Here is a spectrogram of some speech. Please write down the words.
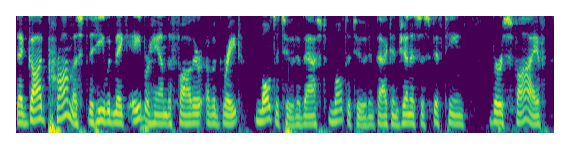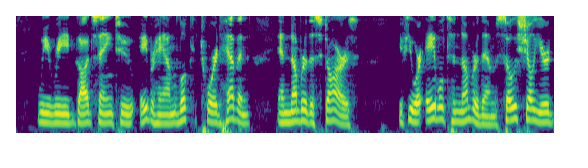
that God promised that he would make Abraham the father of a great multitude, a vast multitude. In fact, in Genesis 15, verse 5, we read God saying to Abraham, Look toward heaven and number the stars. If you are able to number them, so shall your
